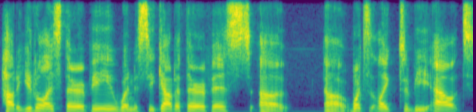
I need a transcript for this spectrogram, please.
how to utilize therapy, when to seek out a therapist, uh, uh, what's it like to be out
